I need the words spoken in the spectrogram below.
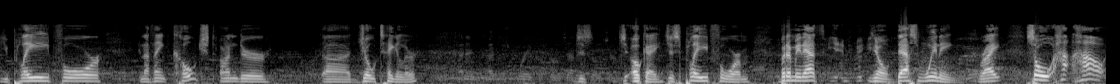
you played for, and I think coached under uh, Joe Taylor just okay, just played for him. But I mean, that's you know that's winning, right? So how how,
